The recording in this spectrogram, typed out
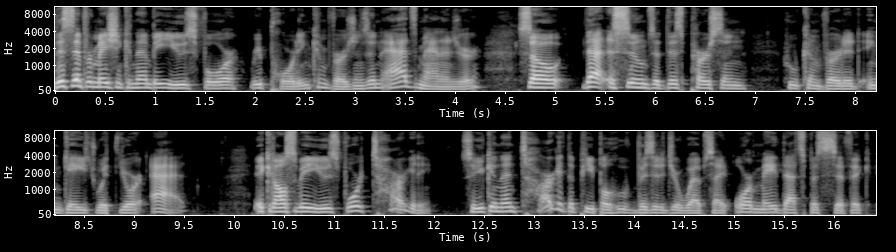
This information can then be used for reporting conversions in Ads Manager. So that assumes that this person who converted engaged with your ad. It can also be used for targeting. So you can then target the people who visited your website or made that specific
